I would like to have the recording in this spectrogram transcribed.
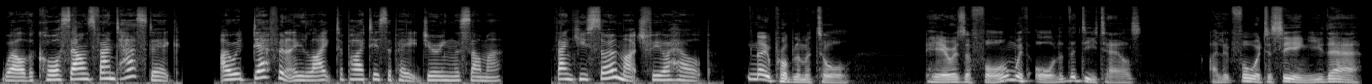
Well, the course sounds fantastic. I would definitely like to participate during the summer. Thank you so much for your help. No problem at all. Here is a form with all of the details. I look forward to seeing you there.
